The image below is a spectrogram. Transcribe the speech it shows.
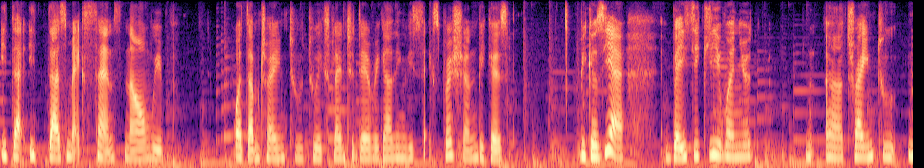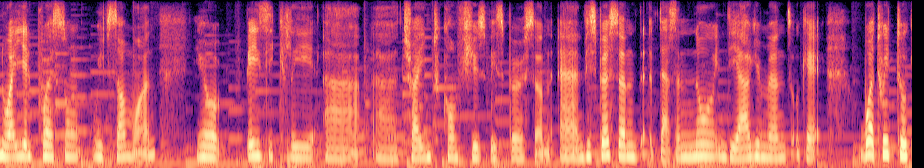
it it does make sense now with what I'm trying to to explain today regarding this expression because because yeah, basically when you're uh, trying to noyer le poisson with someone, you're basically uh, uh, trying to confuse this person, and this person doesn't know in the argument. Okay, what we talk,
